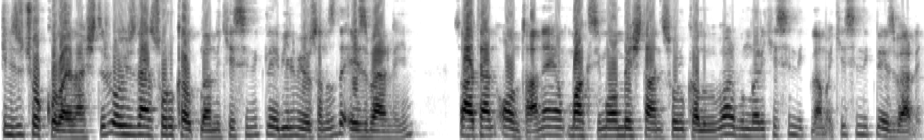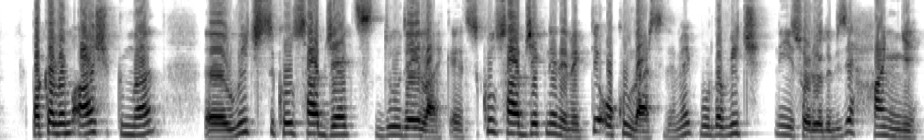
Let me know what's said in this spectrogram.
İşinizi çok kolaylaştırır. O yüzden soru kalıplarını kesinlikle bilmiyorsanız da ezberleyin. Zaten 10 tane, maksimum 15 tane soru kalıbı var. Bunları kesinlikle ama kesinlikle ezberleyin. Bakalım A şıkkından e, which school subjects do they like? Evet, school subject ne demekti? Okul dersi demek. Burada which neyi soruyordu bize? Hangi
